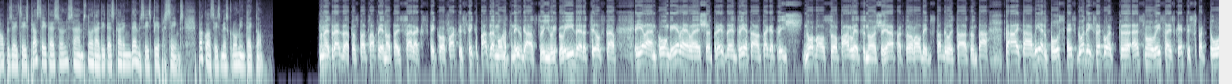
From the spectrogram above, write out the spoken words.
opozīcijas prasītais un sēmas noraidītais Kariņa demisijas pieprasījums. Paklausīsimies Krūmiņa teikto. Nu, mēs redzam, tas pats apvienotais saraksts tikko faktiski tika pazemots un izgāzts viņa līdera cilstā Pielēna kunga ievēlēšana prezidenta vietā, un tagad viņš nobalso pārliecinoši jā, par to valdības stabilitāti. Tā, tā ir tā viena puse. Es godīgi sakot, esmu visai skeptisks par to,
